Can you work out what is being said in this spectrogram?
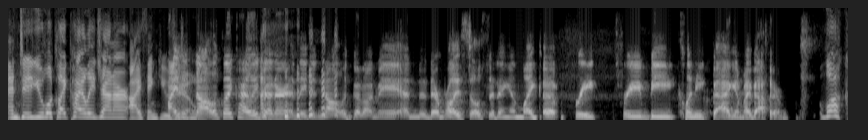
And do you look like Kylie Jenner? I think you do. I did not look like Kylie Jenner, and they did not look good on me. And they're probably still sitting in like a free freebie Clinique bag in my bathroom. look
